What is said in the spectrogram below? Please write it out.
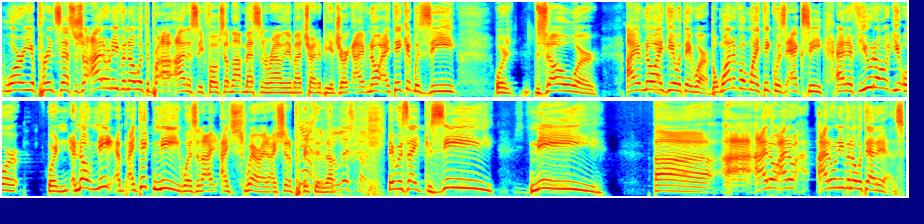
warrior, princess, or something. I don't even know what the. Honestly, folks, I'm not messing around with you. I'm not trying to be a jerk. I have no. I think it was Z, or Zoe, or I have no yeah. idea what they were, but one of them I think was Exy. And if you don't, you or or no knee, I think knee was an. I, I swear I, I should have printed yeah, it up. A list of It was like Z knee. Uh, I, I don't, I don't, I don't even know what that is.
